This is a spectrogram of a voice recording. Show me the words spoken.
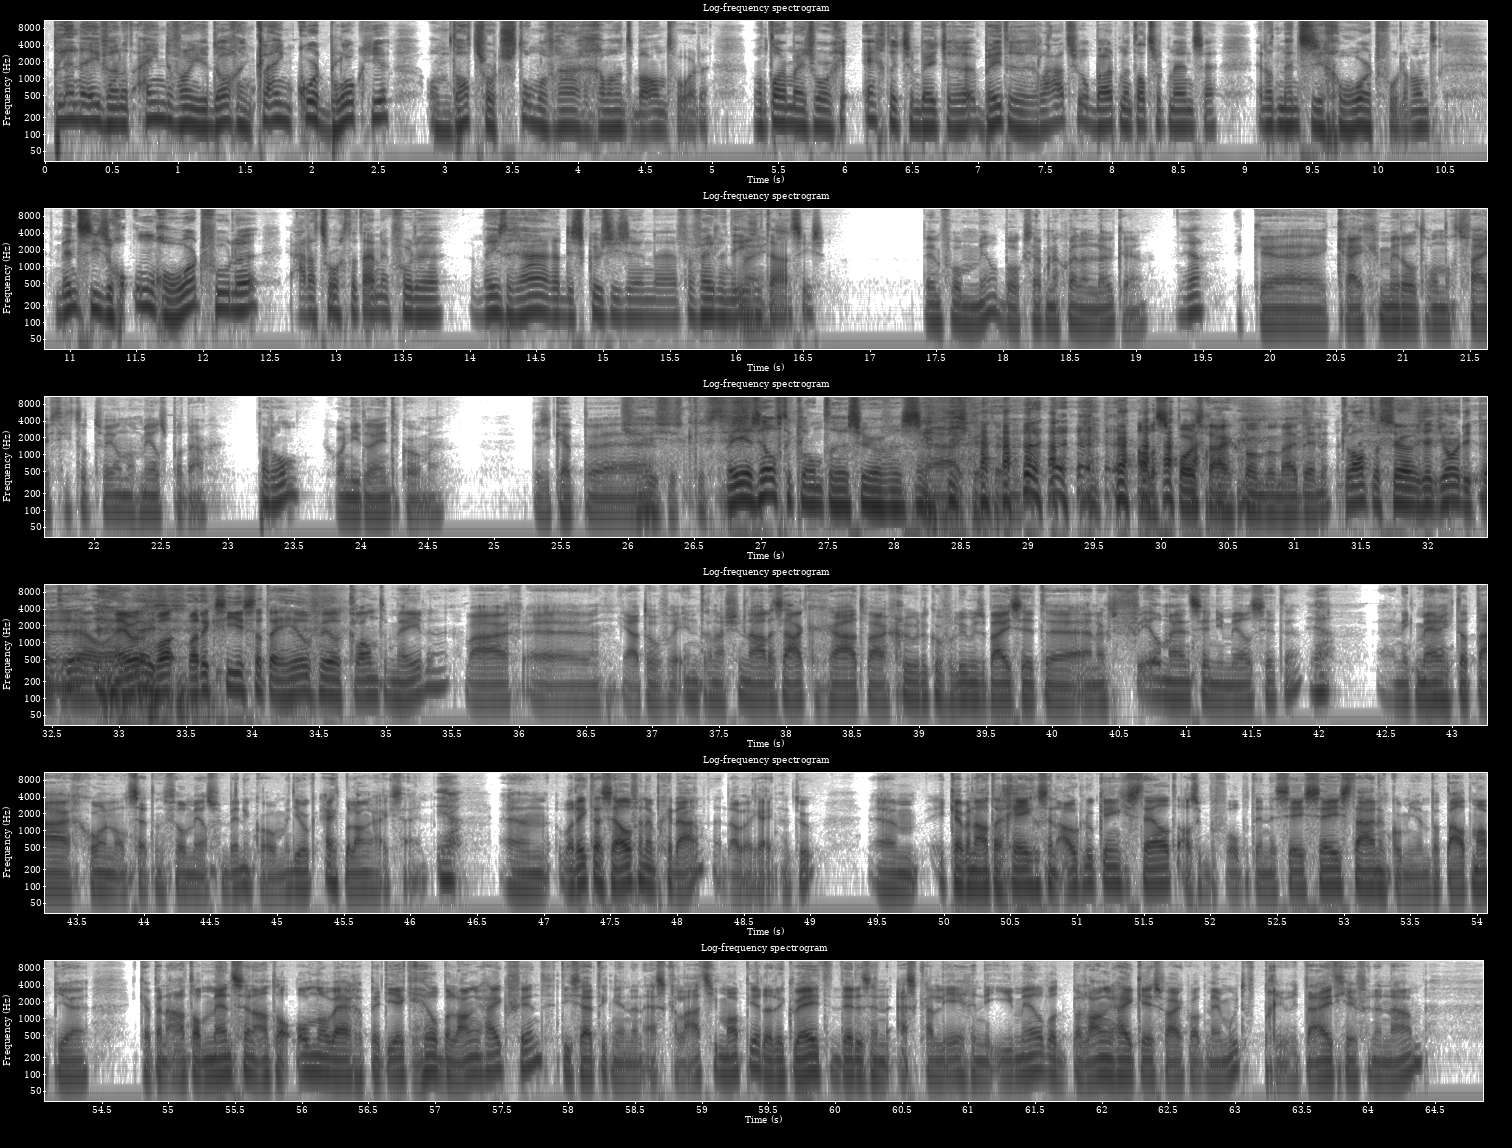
plan even aan het einde van je dag een klein kort blokje om dat soort stomme vragen gewoon te beantwoorden. Want daarmee zorg je echt dat je een beetje betere relatie opbouwt met dat soort mensen en dat mensen zich gehoord voelen. Want mensen die zich ongehoord voelen, ja, dat zorgt uiteindelijk voor de meest rare discussies en eh, vervelende Nice. irritaties. Ben voor mailbox heb ik nog wel een leuke. Ja, Ik eh, krijg gemiddeld 150 tot 200 mails per dag. pardon? Gewoon niet doorheen te komen. Dus ik heb... eh, Jezus Christus. Ben jij zelf de klantenservice? Ja, ik weet het ook niet. Alle sportvragen gewoon bij mij binnen. Klantenservice.jordi.nl. Nee, wat, wat, wat ik zie is dat er heel veel klanten mailen waar eh, ja, het over internationale zaken gaat, waar gruwelijke volumes bij zitten en nog veel mensen in die mails zitten. Ja. En ik merk dat daar gewoon ontzettend veel mails van binnenkomen die ook echt belangrijk zijn. Ja. En wat ik daar zelf in heb gedaan, en daar ben ik naartoe. ehm, ik heb een aantal regels in Outlook ingesteld. Als ik bijvoorbeeld in de CC sta, dan kom je in een bepaald mapje. Ik heb een aantal mensen, een aantal onderwerpen die ik heel belangrijk vind. Die zet ik in een escalatiemapje. Dat ik weet, dit is een escalerende e-mail. Wat belangrijk is, waar ik wat mee moet. Of prioriteit geven een naam.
